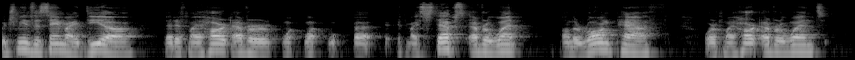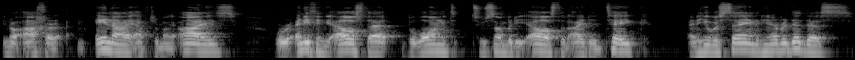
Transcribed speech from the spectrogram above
which means the same idea that if my heart ever, uh, if my steps ever went on the wrong path, or if my heart ever went, you know, achar enai after my eyes, or anything else that belonged to somebody else that I did take, and he was saying that he never did this.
